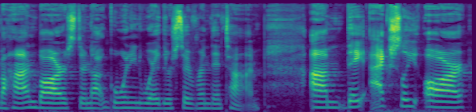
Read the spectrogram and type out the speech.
behind bars, they're not going anywhere, they're serving their time. Um, they actually are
